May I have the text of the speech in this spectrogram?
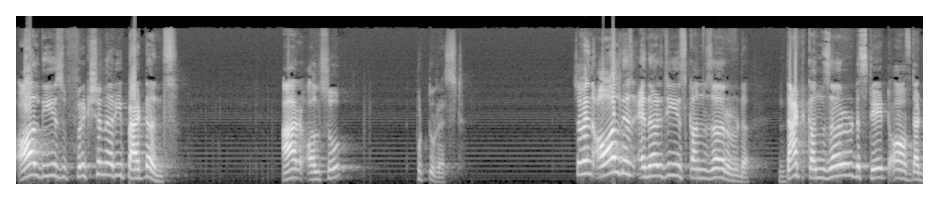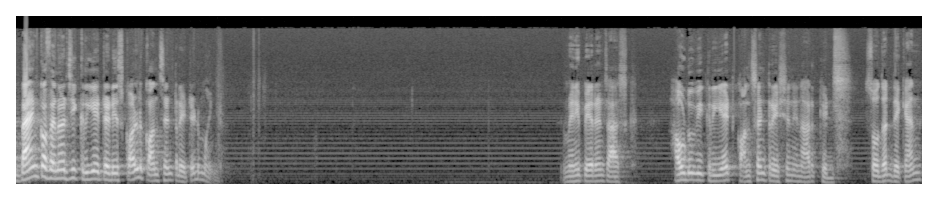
all these frictionary patterns are also put to rest. So, when all this energy is conserved, that conserved state of that bank of energy created is called concentrated mind. Many parents ask, how do we create concentration in our kids so that they can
